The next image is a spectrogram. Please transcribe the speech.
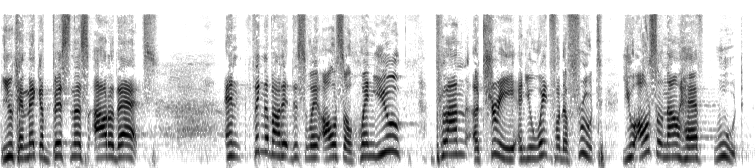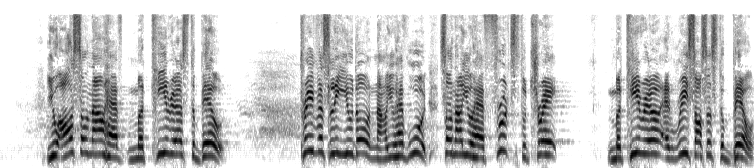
You can make a business out of that. And think about it this way also. When you plant a tree and you wait for the fruit, you also now have wood. You also now have materials to build. Previously, you don't. Now you have wood. So now you have fruits to trade, material and resources to build.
